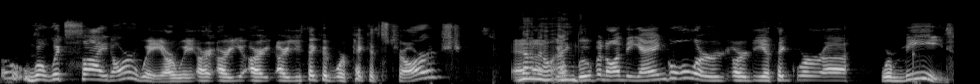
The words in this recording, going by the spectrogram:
Well, which side are we? Are we are, are you are, are you thinking we're Pickett's charge? And, No, uh, no, you know, I'm- moving on the angle, or or do you think we're uh, we're Meade?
